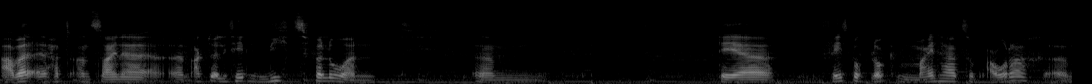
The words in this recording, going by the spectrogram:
aber er hat an seiner ähm, Aktualität nichts verloren. Ähm, der Facebook-Blog Mein Herzog Aurach ähm,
